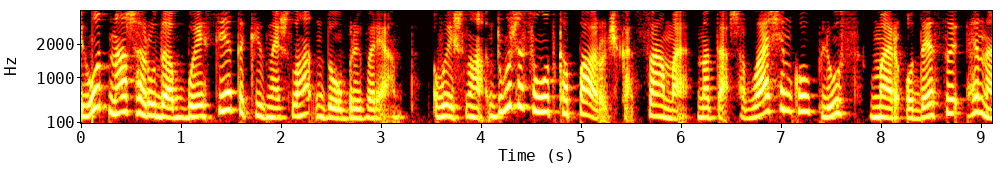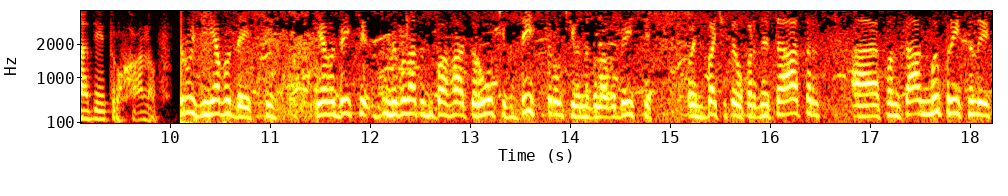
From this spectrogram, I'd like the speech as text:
І от наша руда Бесія таки знайшла добрий варіант. Вийшла дуже солодка парочка, саме Наташа Влащенко плюс мер Одеси Геннадій Труханов. Друзі, я в Одесі. Я в Одесі не була тут багато років, 10 років не була в Одесі. Ось бачите, оперний театр, е, фонтан. Ми приїхали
